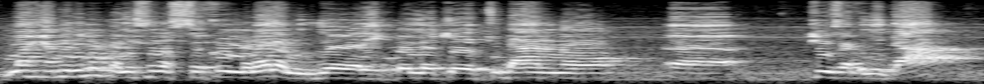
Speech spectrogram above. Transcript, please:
ma capiremo quali sono secondo me le migliori, quelle che ti danno eh, più usabilità,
